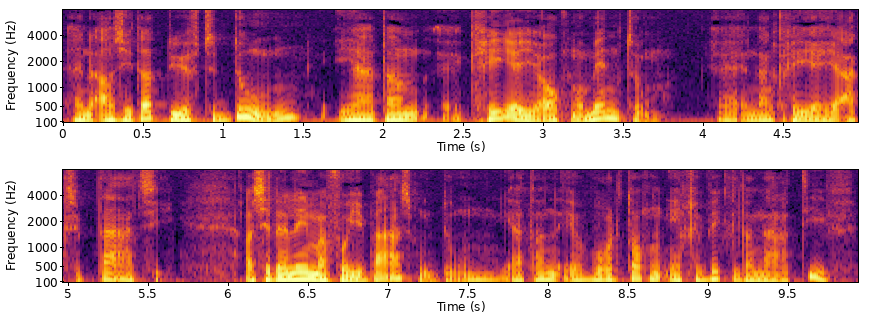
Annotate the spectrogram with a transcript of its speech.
en als je dat durft te doen, ja, dan creëer je ook momentum. en dan creëer je acceptatie. Als je het alleen maar voor je baas moet doen, ja, dan wordt het toch een ingewikkelder narratief.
